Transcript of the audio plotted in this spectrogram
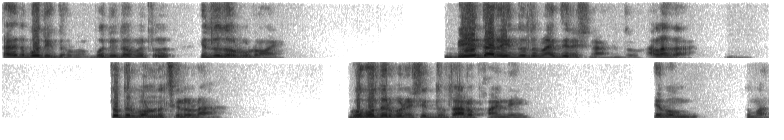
তাকে তো বৈদিক ধর্ম। বৈদিক ধর্ম তো হিন্দু ধর্ম নয়। বেদ আর হিন্দু ধর্ম এক জিনিস না কিন্তু আলাদা। চতুর্বর্ণ ছিল না। গোবদের উপর নিষিদ্ধতা আরোপ হয়নি। এবং তোমার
